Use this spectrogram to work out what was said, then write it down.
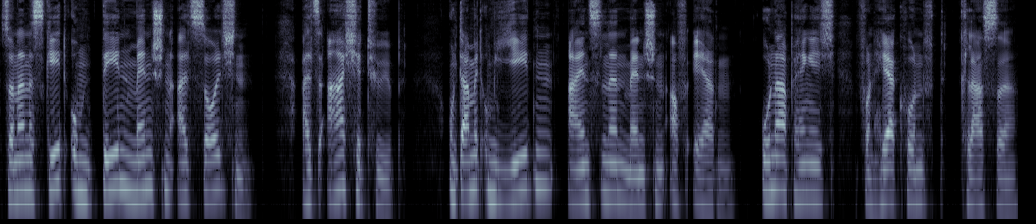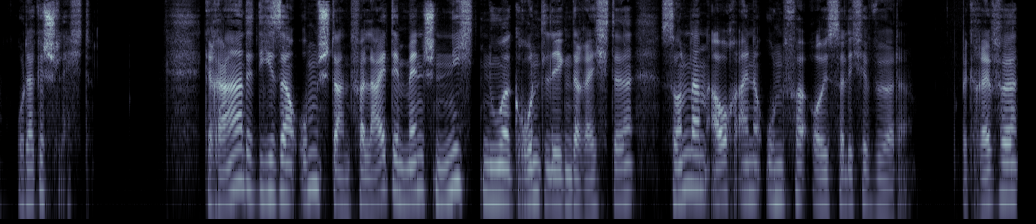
sondern es geht um den Menschen als solchen, als Archetyp und damit um jeden einzelnen Menschen auf Erden, unabhängig von Herkunft, Klasse oder Geschlecht. Gerade dieser Umstand verleiht dem Menschen nicht nur grundlegende Rechte, sondern auch eine unveräußerliche Würde. Begriffe,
